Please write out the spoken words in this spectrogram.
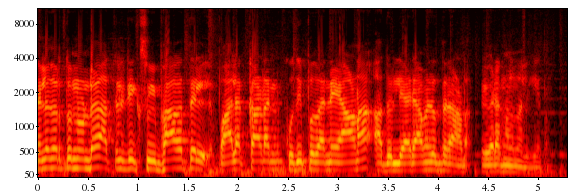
നിലനിർത്തുന്നുണ്ട്. അത്ലറ്റിക്സ് വിഭാഗത്തിൽ പാലക്കാടൻ കുതിപ്പ് തന്നെയാണ്. അതുല്യ രാമചന്ദ്രനാണ് വിവരങ്ങൾ നൽകിയത്.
